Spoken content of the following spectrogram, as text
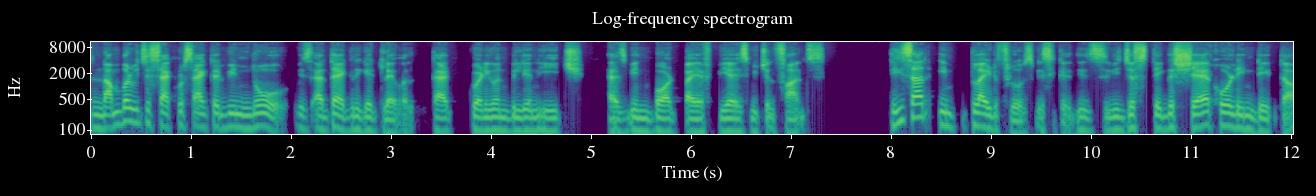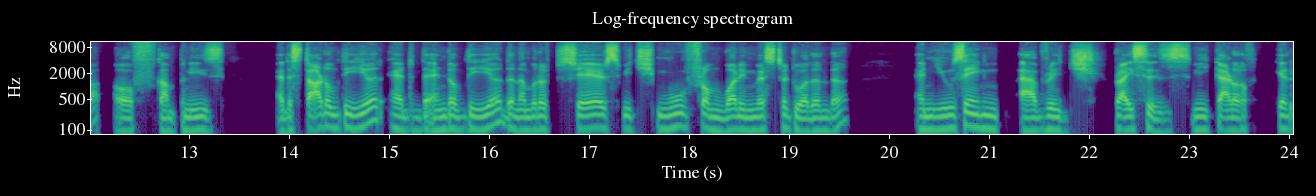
the number which is sacrosanct that we know is at the aggregate level, that 21 billion each has been bought by FPI's mutual funds. These are implied flows, basically. These, we just take the shareholding data of companies at the start of the year, at the end of the year, the number of shares which move from one investor to another, and using average prices, we kind of get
